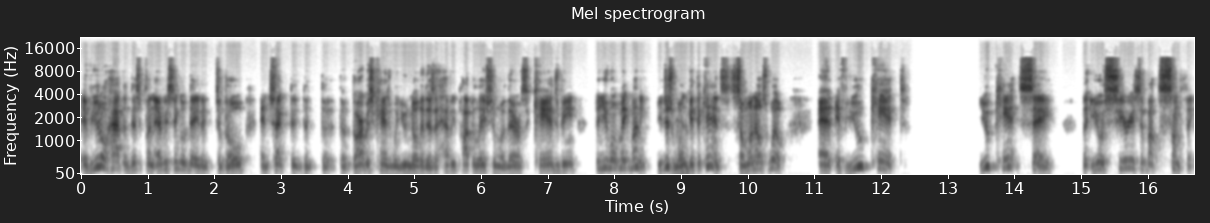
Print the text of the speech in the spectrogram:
if you don't have the discipline every single day to, to go and check the, the, the, the garbage cans where you know that there's a heavy population where there's cans being, then you won't make money. You just won't get the cans. Someone else will. And if you can't, you can't say that you're serious about something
